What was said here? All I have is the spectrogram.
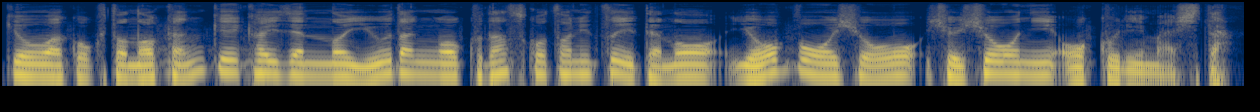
共和国との関係改善の誘弾を下すことについての要望書を首相に送りました。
